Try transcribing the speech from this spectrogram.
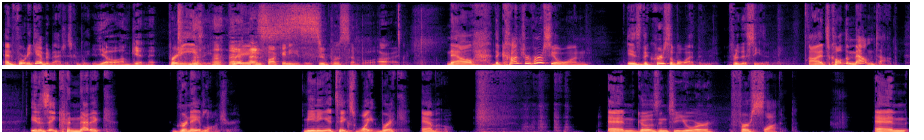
and 40 Gambit matches completed. Yo, I'm getting it. Pretty easy. Pretty fucking easy. Super simple. All right. Now, the controversial one is the Crucible weapon for this season. Uh, it's called the Mountaintop. It is a kinetic grenade launcher, meaning it takes white brick ammo and goes into your first slot. And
